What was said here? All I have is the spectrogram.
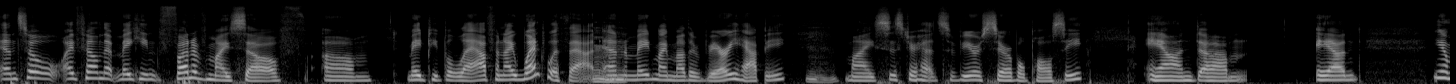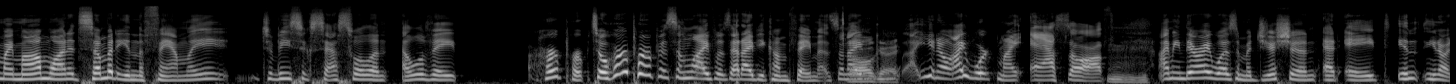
and so I found that making fun of myself um, made people laugh, and I went with that, and it made my mother very happy. My sister had severe cerebral palsy, and um, and you know, my mom wanted somebody in the family to be successful and elevate her purpose. So her purpose in life was that I become famous, and I, okay. you know, I worked my ass off. I mean, there I was, a magician at eight. In you know,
